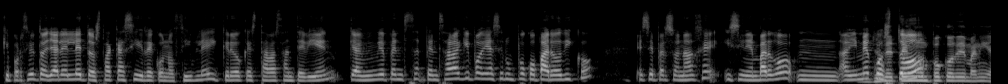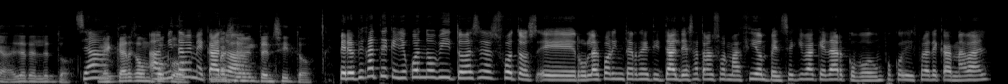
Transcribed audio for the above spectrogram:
que por cierto, Jared Leto está casi irreconocible y creo que está bastante bien, que a mí me pens- pensaba que podía ser un poco paródico ese personaje y sin embargo, mm, a mí me Yo costó... le tengo un poco de manía a Jared Leto. Ya, me carga un a poco. mí también me carga. Demasiado intensito. Pero fíjate que yo cuando vi todas esas fotos eh, rular por internet y tal de esa transformación, pensé que iba a quedar como un poco disfraz de carnaval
